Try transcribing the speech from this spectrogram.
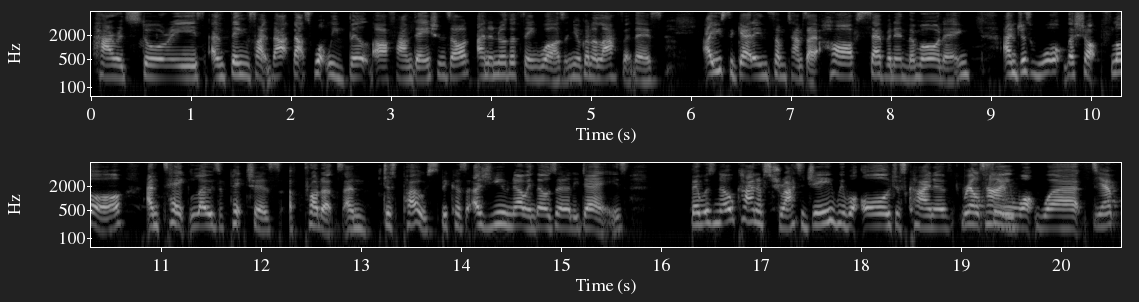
Harrods stories and things like that. That's what we built our foundations on. And another thing was, and you're going to laugh at this, I used to get in sometimes at half seven in the morning and just walk the shop floor and take loads of pictures of products and just post because as you know, in those early days, there was no kind of strategy. We were all just kind of real time seeing what worked. Yep.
